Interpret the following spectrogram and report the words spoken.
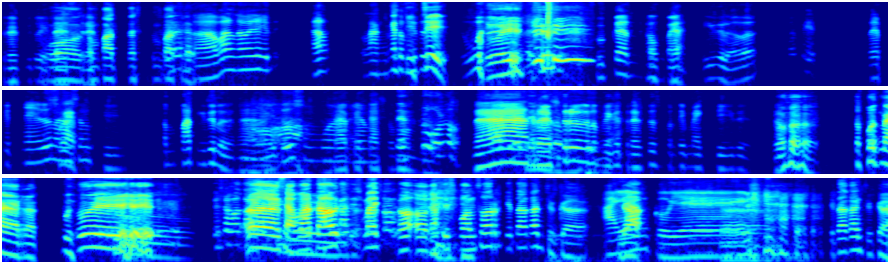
drive gitu ya tes oh, drive tempat tes tempat. ya. awal namanya itu langsung itu bukan Oh, gitu loh apa Rapid. rapidnya itu Swab. Langsung di tempat gitu loh nah Oh. itu semua yang test umum. nah Rapid drive thru lebih ke drive thru seperti McD gitu ya Sebut merek. Wih. Ya, siapa tahu. Eh, siapa Oh, tahu Kasih Mike sponsor. oh, oh, kasih sponsor kita kan juga ayam goyang kita kan juga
